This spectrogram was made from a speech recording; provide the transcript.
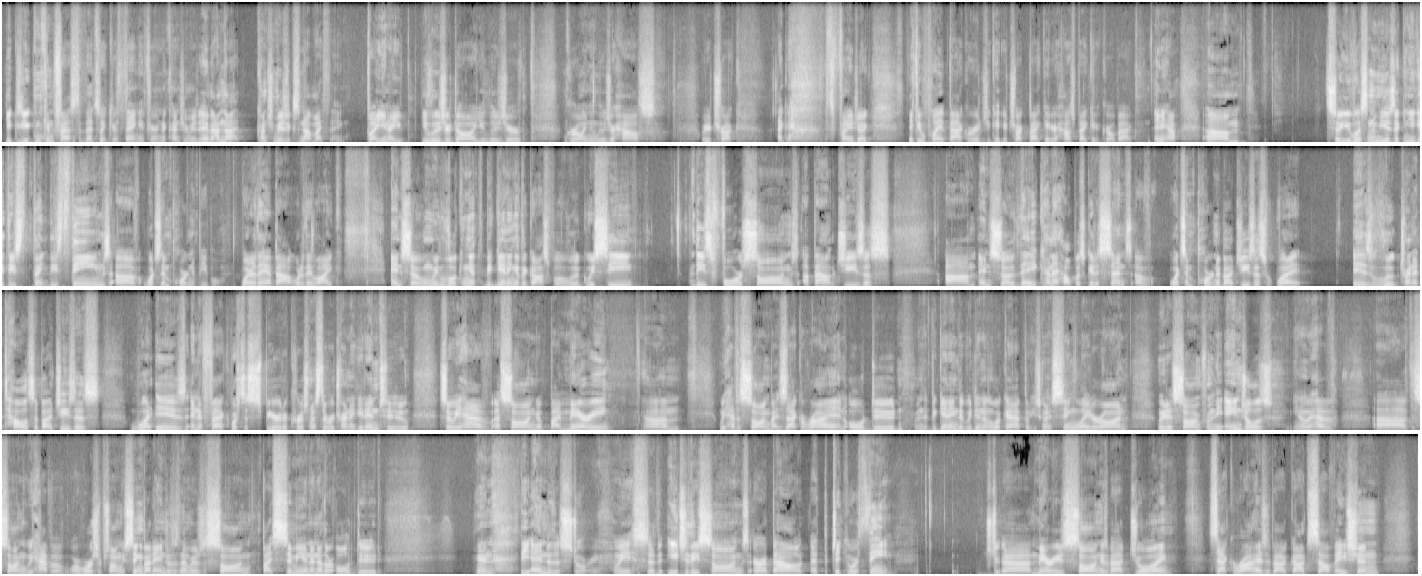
You, you, can confess that that's like your thing if you're into country music. I'm not. Country music is not my thing. But you know, you, you lose your dog, you lose your girl, and you lose your house or your truck. I, it's a funny joke. If you play it backwards, you get your truck back, get your house back, get your girl back. Anyhow, um, so you listen to music and you get these th- these themes of what's important to people. What are they about? What are they like? And so when we're looking at the beginning of the Gospel of Luke, we see these four songs about Jesus. Um, and so they kind of help us get a sense of what's important about Jesus, what is Luke trying to tell us about Jesus? What is, in effect, what's the spirit of Christmas that we're trying to get into? So we have a song by Mary. Um, We have a song by Zechariah, an old dude in the beginning that we didn't look at, but he's going to sing later on. We had a song from the angels. You know, we have uh, the song, we have a, a worship song. We sing about angels, and then there's a song by Simeon, another old dude and the end of the story. We, so each of these songs are about a particular theme. Uh, Mary's song is about joy. Zechariah is about God's salvation.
